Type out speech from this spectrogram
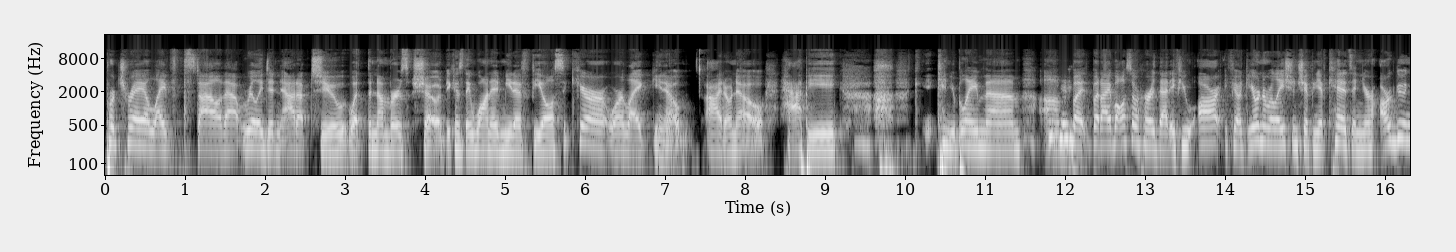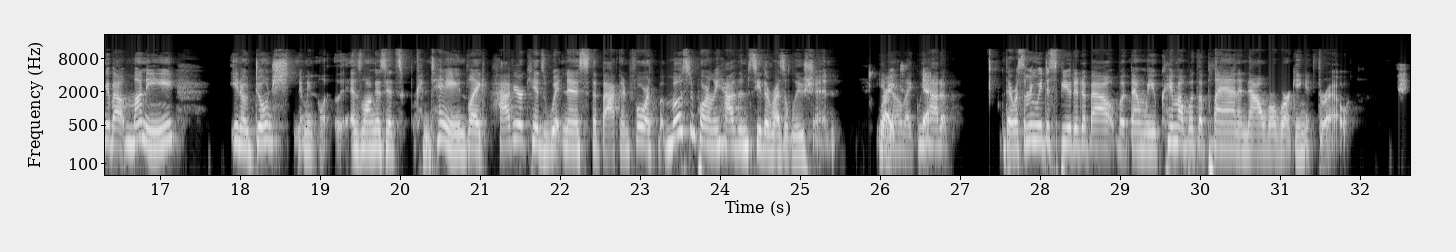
portray a lifestyle that really didn't add up to what the numbers showed because they wanted me to feel secure or like, you know, I don't know, happy. Can you blame them? Um, but, but I've also heard that if you are, if you're, like, you're in a relationship and you have kids and you're arguing about money, you know, don't, sh- I mean, as long as it's contained, like have your kids witness the back and forth, but most importantly, have them see the resolution. You right. know, like we yeah. had a, there was something we disputed about, but then we came up with a plan and now we're working it through.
